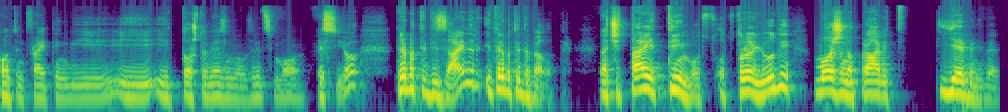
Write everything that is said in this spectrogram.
content writing i, i, i to što je vezano uz recimo SEO, treba ti dizajner i treba ti developer. Znači taj tim od, od troje ljudi može napraviti jebeni web.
